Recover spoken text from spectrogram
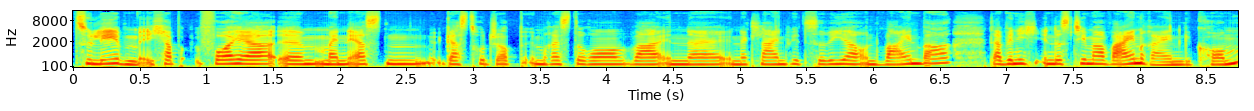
zu leben. Ich habe vorher ähm, meinen ersten Gastrojob im Restaurant war in einer, in einer kleinen Pizzeria und Weinbar. Da bin ich in das Thema Wein reingekommen,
